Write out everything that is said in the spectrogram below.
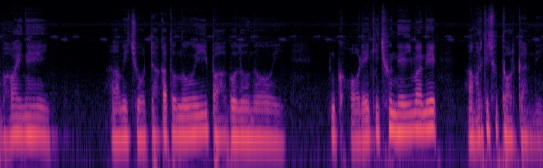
ভয় নেই। আমি চোর টাকা তো নই পাগলও নই। ঘরে কিছু নেই মানে আমার কিছু দরকার নেই।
